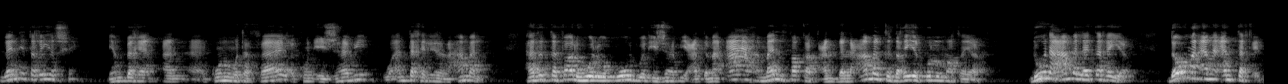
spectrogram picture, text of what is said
لن يتغير شيء، ينبغي ان أكون متفائل، أكون إيجابي وانتقل إلى العمل. هذا التفاؤل هو الوقود والايجابيه، عندما أعمل فقط عند العمل تتغير كل المعطيات. دون عمل لا يتغير. دوما أنا أنتقد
